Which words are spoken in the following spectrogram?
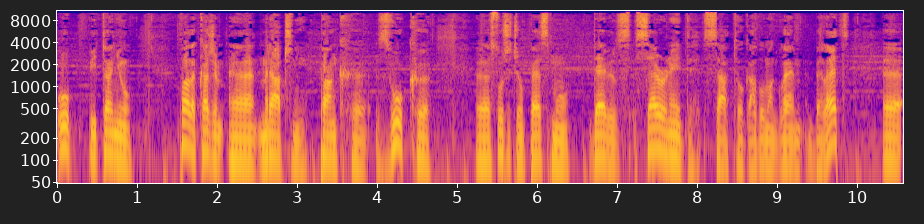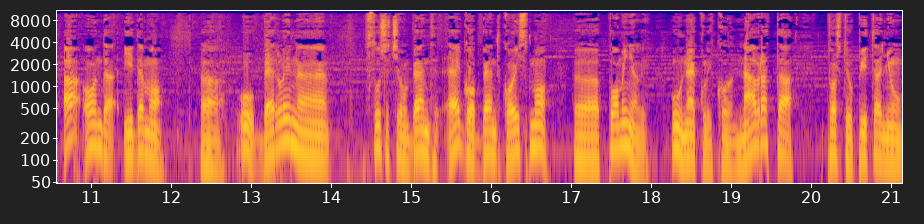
u pitanju pa da kažem e, mračni punk e, zvuk. E, slušat ćemo pesmu Devil's Serenade sa tog albuma Glam Ballet. E, a onda idemo u Berlin. Slušat ćemo band Ego, band koji smo pominjali u nekoliko navrata pošto je u pitanju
